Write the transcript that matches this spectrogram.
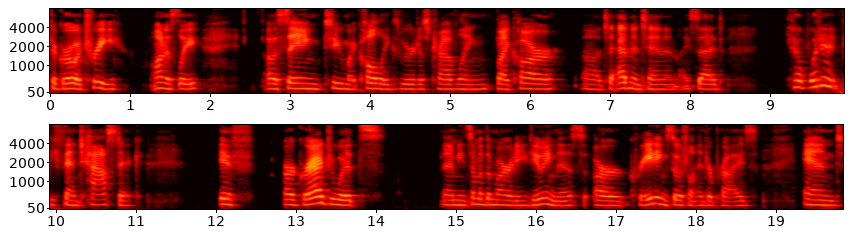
to grow a tree? Honestly, I was saying to my colleagues, we were just traveling by car uh, to Edmonton, and I said, you know, wouldn't it be fantastic if our graduates, I mean, some of them are already doing this, are creating social enterprise, and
